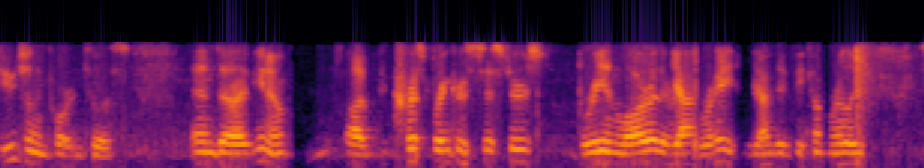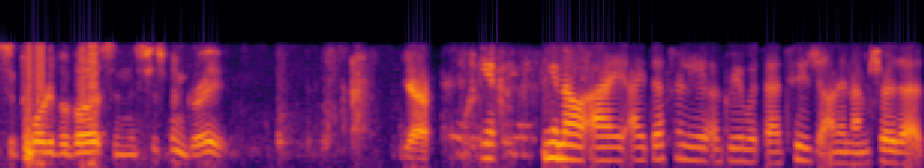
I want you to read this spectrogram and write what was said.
hugely important to us. And uh you know uh Chris Brinker's sisters, Bree and Laura, they're Yeah. great. You Yeah. know, they've become really supportive of us and it's just been great. Yeah. You, you know, I I definitely agree with that too, John, and I'm sure that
